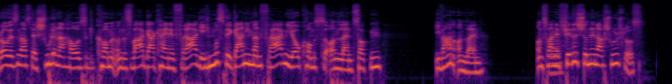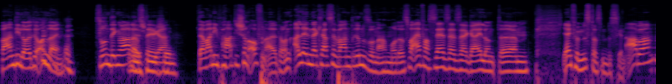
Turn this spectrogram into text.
Bro, wir sind aus der Schule nach Hause gekommen und es war gar keine Frage. Ich musste gar niemand fragen: „Jo, kommst du online zocken?“ Die waren online. Und zwar Ja. Viertelstunde nach Schulschluss waren die Leute online. So 'n Ding war das, Digga. schon. Da war die Party schon offen, Alter. Und alle in der Klasse waren drin, so nach dem Motto. Es war einfach sehr, sehr, sehr geil und, ähm, ja, ich vermisse das 'n bisschen. Aber,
